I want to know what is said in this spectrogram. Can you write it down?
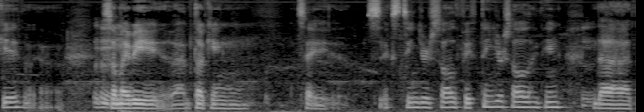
kid. Uh, Mm-hmm. So maybe I'm talking, say, 16 years old, 15 years old, I think, that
